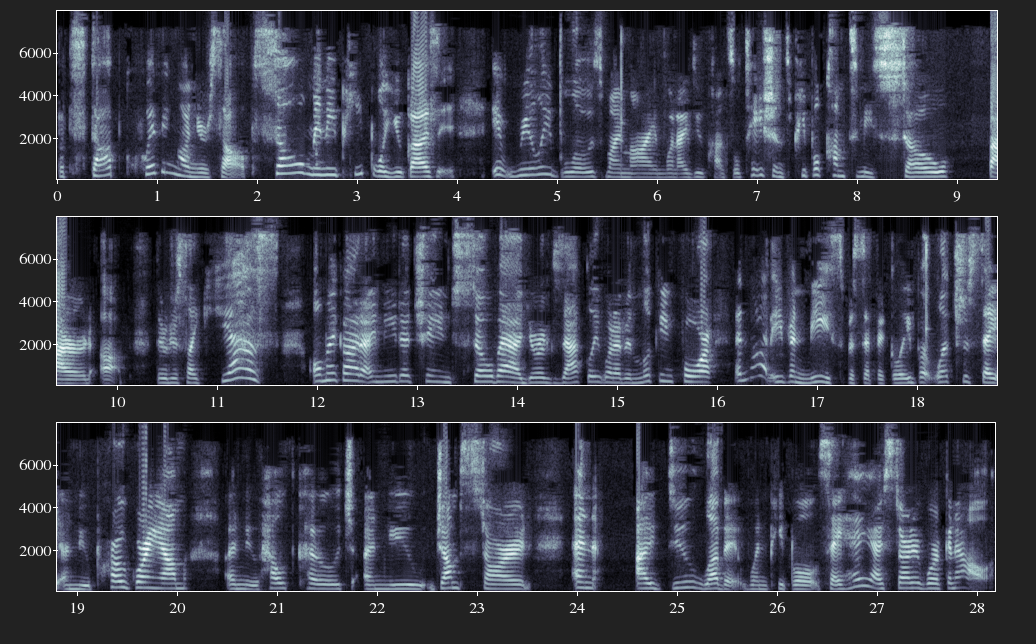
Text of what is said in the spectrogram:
But stop quitting on yourself. So many people, you guys, it, it really blows my mind when I do consultations. People come to me so fired up. They're just like, yes, oh my God, I need a change so bad. You're exactly what I've been looking for. And not even me specifically, but let's just say a new program, a new health coach, a new jump start. And I do love it when people say, hey, I started working out.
